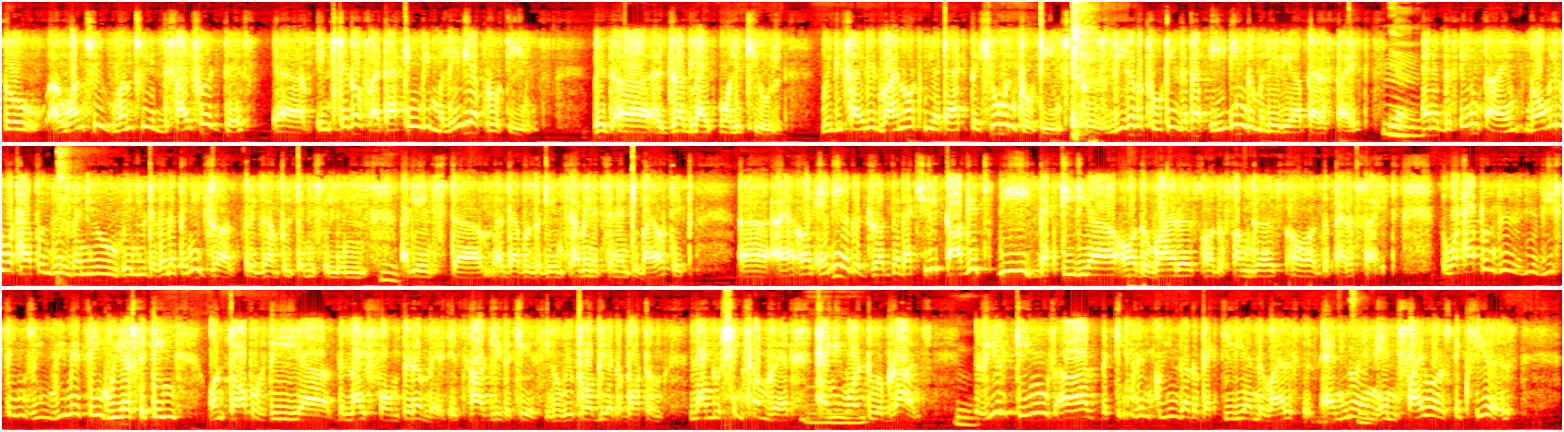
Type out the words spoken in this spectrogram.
So uh, once we once we deciphered this, uh, instead of attacking the malaria proteins with uh, a drug-like molecule, we decided why not we attack the human proteins because these are the proteins that are aiding the malaria parasite. Yeah. And at the same time, normally what happens is when you when you develop any drug, for example, penicillin mm. against um, that was against I mean it's an antibiotic uh, or any other drug that actually targets the bacteria or the virus or the fungus or the parasite. So what happens is you know, these things we, we, may think we are sitting on top of the uh, the life form pyramid. It's hardly the case. You know, we're probably at the bottom, languishing somewhere, mm. hanging on to a branch. Mm. The real kings are the kings and queens are the bacteria and the viruses. And you know, in, in five or six years.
